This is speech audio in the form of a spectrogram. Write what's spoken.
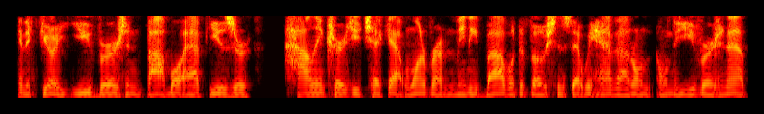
And if you're a YouVersion Bible app user, highly encourage you check out one of our many Bible devotions that we have out on, on the YouVersion app.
